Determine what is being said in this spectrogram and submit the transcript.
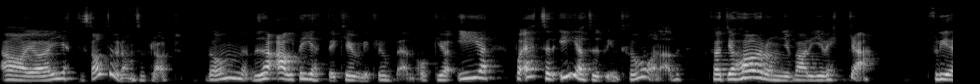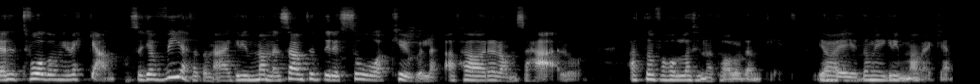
Ja, jag är jättestolt över dem såklart. De, vi har alltid jättekul i klubben och jag är, på ett sätt är jag typ inte förvånad. För att jag hör dem ju varje vecka. Flera, två gånger i veckan. Så jag vet att de är grymma men samtidigt är det så kul att höra dem så här och att de får hålla sina tal ordentligt. Jag är, de är grymma verkligen.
